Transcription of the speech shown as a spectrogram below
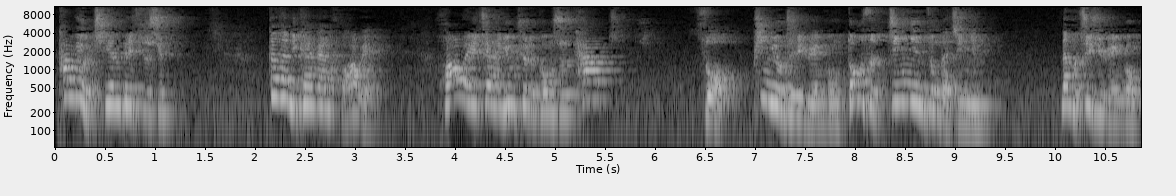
他没有谦卑之心。但是你看看华为，华为这样优秀的公司，他所聘用这些员工都是精英中的精英。那么这些员工，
